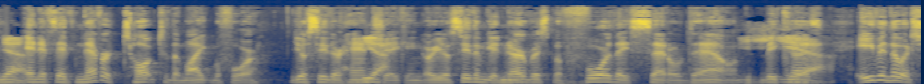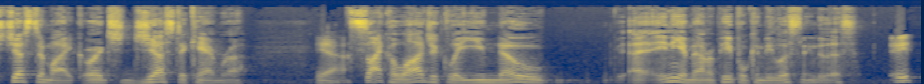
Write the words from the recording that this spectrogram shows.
Yeah. And if they've never talked to the mic before, you'll see their hand yeah. shaking or you'll see them get mm-hmm. nervous before they settle down because yeah. even though it's just a mic or it's just a camera, yeah. Psychologically, you know uh, any amount of people can be listening to this. It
